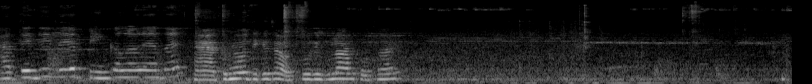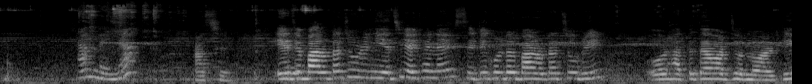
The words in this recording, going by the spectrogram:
হাতে দিলে পিঙ্ক কালার হবে হ্যাঁ তুমি ওইদিকে যাও চুড়িগুলো আর কোথায়? আছে। এই যে বারোটা চুড়ি নিয়েছি এখানে সিটি গোল্ডের বারোটা চুড়ি ওর হাতে দেওয়ার জন্য আর কি।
